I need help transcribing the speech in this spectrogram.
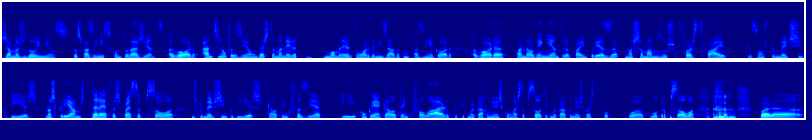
já me ajudou imenso. Eles fazem isso com toda a gente. Agora, antes não faziam desta maneira, de uma maneira tão organizada como fazem agora. Agora, quando alguém entra para a empresa, nós chamamos os First Five, que são os primeiros cinco dias. Nós criamos tarefas para essa pessoa nos primeiros cinco dias que ela tem que fazer e com quem é que ela tem que falar, que tem que marcar reuniões com esta pessoa, tem que marcar reuniões com, esta, com, a, com a outra pessoa, para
